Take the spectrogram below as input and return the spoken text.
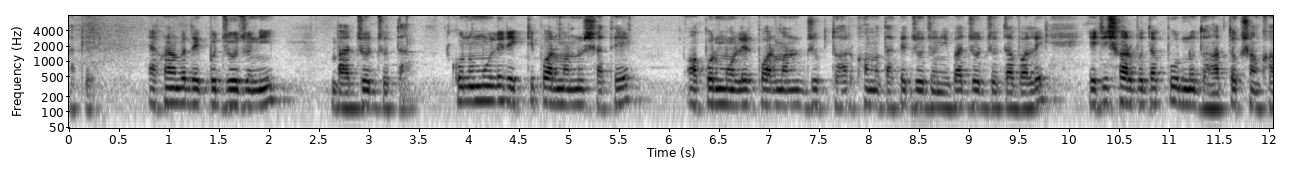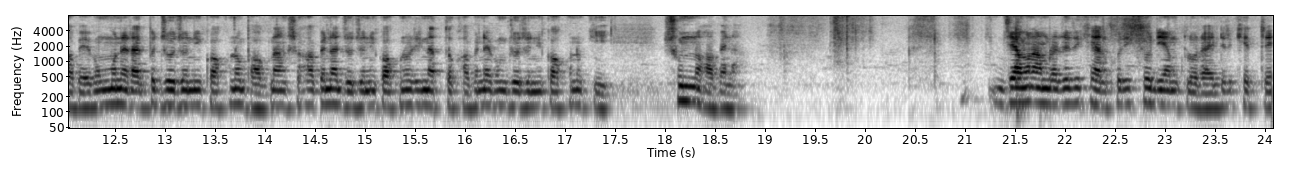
থাকে। এখন আমরা দেখব যোজনী বা যোজ্যতা। কোনো মৌলের একটি পরমাণুর সাথে অপর মৌলের পরমাণুর যুক্ত হওয়ার ক্ষমতাকে যোজনী বা যোজ্যতা বলে। এটি সর্বদা পূর্ণ ধনাত্মক সংখ্যা হবে এবং মনে রাখবে যোজনী কখনো ভগ্নাংশ হবে না, যোজনী কখনো ঋণাত্মক হবে না এবং যোজনী কখনো কি? শূন্য হবে না। যেমন আমরা যদি খেয়াল করি সোডিয়াম ক্লোরাইডের ক্ষেত্রে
